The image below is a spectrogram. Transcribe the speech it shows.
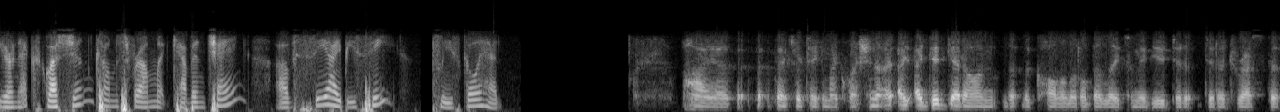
Your next question comes from Kevin Chiang of CIBC. Please go ahead. Hi, uh, thanks for taking my question. I did get on the call a little bit late, so maybe you did address this.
